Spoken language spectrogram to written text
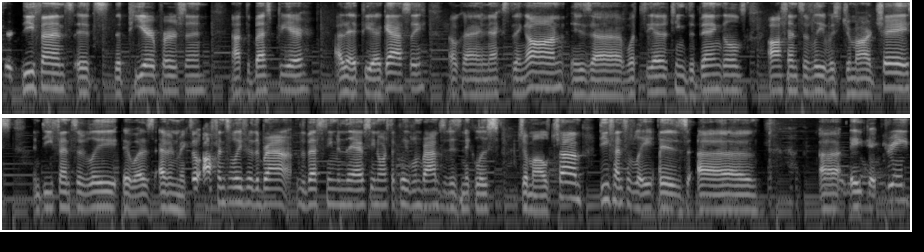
for defense, it's the Pierre person, not the best Pierre. I let Pierre Gasly. Okay, next thing on is uh, what's the other team? The Bengals. Offensively, it was Ja'Marr Chase, and defensively, it was Evan Mc. So offensively for the Brown, the best team in the AFC North, the Cleveland Browns, it is Nicholas Jamal Chubb. Defensively is uh, uh, AJ Green.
